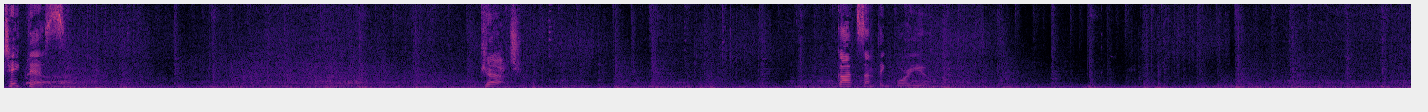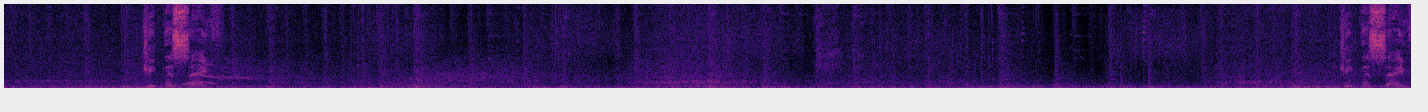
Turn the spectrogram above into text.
Take this. Catch. Got something for you. Keep this safe. Keep this safe.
